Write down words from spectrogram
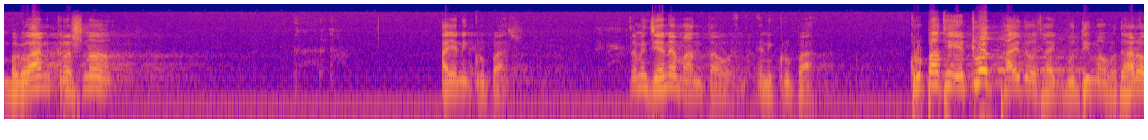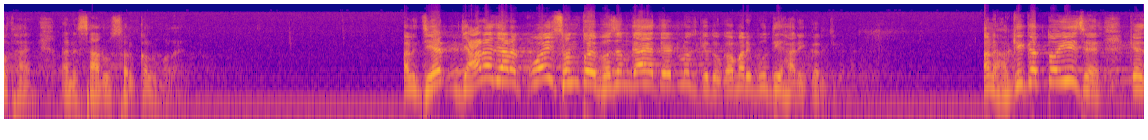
ભગવાન કૃષ્ણ આ એની કૃપા છે. તમે જેને માનતા હોય એની કૃપા. કૃપાથી એટલો જ ફાયદો થાય બુદ્ધિમાં વધારો થાય અને સારું સર્કલ મળે. અને જે જ્યારે જ્યારે કોઈ સંતોએ ભજન ગાય તો એટલું જ કીધું કે અમારી બુદ્ધિ હારી કરજે. અને હકીકત તો એ છે કે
